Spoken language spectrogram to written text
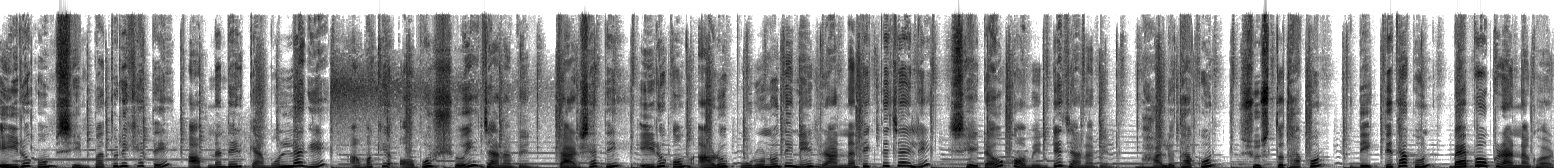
এই রকম শিম পাতুরি খেতে আপনাদের কেমন লাগে আমাকে অবশ্যই জানাবেন। তার সাথে এইরকম আরও পুরনো দিনের রান্না দেখতে চাইলে সেটাও কমেন্টে জানাবেন। ভালো থাকুন, সুস্থ থাকুন, দেখতে থাকুন ব্যাপক রান্নাঘর।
